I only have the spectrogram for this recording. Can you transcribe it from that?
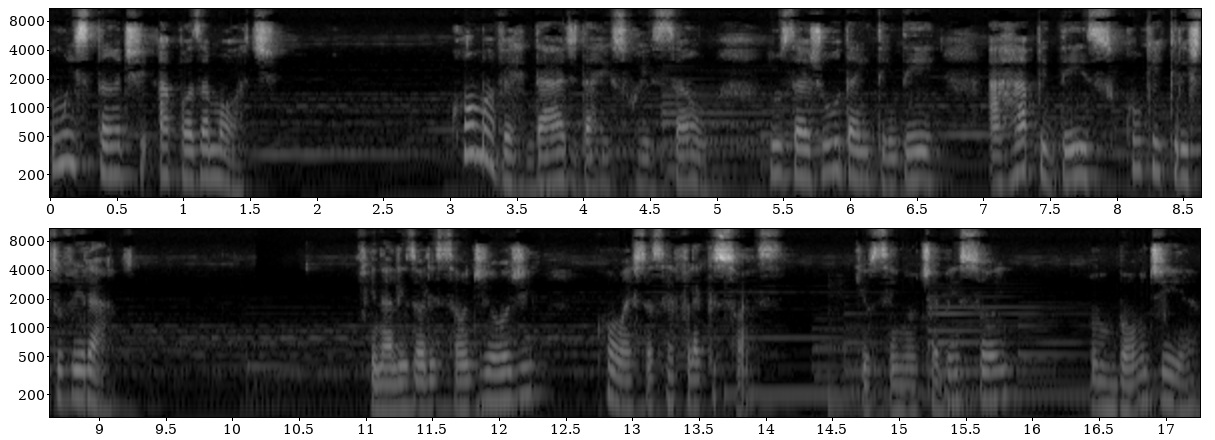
um instante após a morte? Como a verdade da ressurreição nos ajuda a entender a rapidez com que Cristo virá? Finalizo a lição de hoje com estas reflexões. Que o Senhor te abençoe. Um bom dia.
